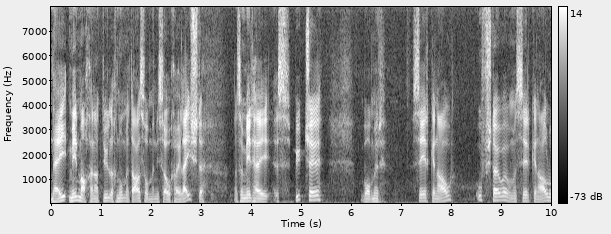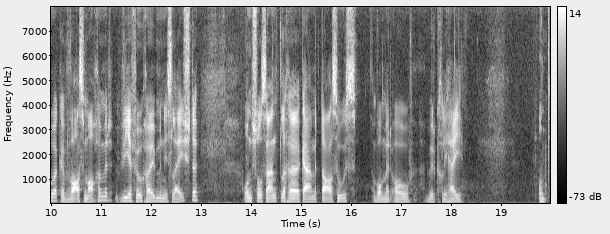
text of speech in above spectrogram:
Nein, wir machen natürlich nur das, was wir uns auch leisten können. Also wir haben ein Budget, das wir sehr genau aufstellen, wo wir sehr genau schauen, was machen wir, wie viel können wir uns leisten. Und schlussendlich äh, geben wir das aus, was wir auch wirklich haben. Und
